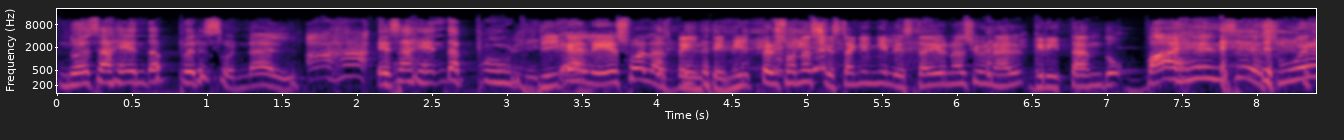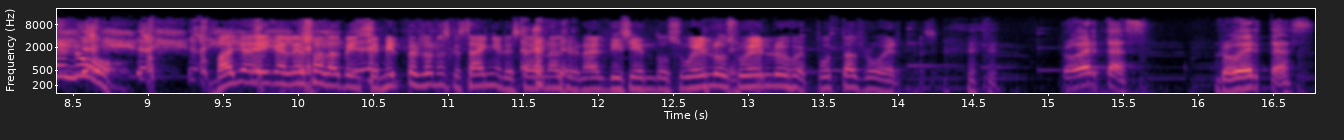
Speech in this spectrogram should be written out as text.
no es agenda personal. Ajá. Es agenda pública. Dígale eso a las 20 mil personas que están en el Estadio Nacional gritando, bájense de suelo. Vaya, dígale eso a las 20 mil personas que están en el Estadio Nacional diciendo, suelo, suelo, hijo de putas Robertas. Robertas. Robertas.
